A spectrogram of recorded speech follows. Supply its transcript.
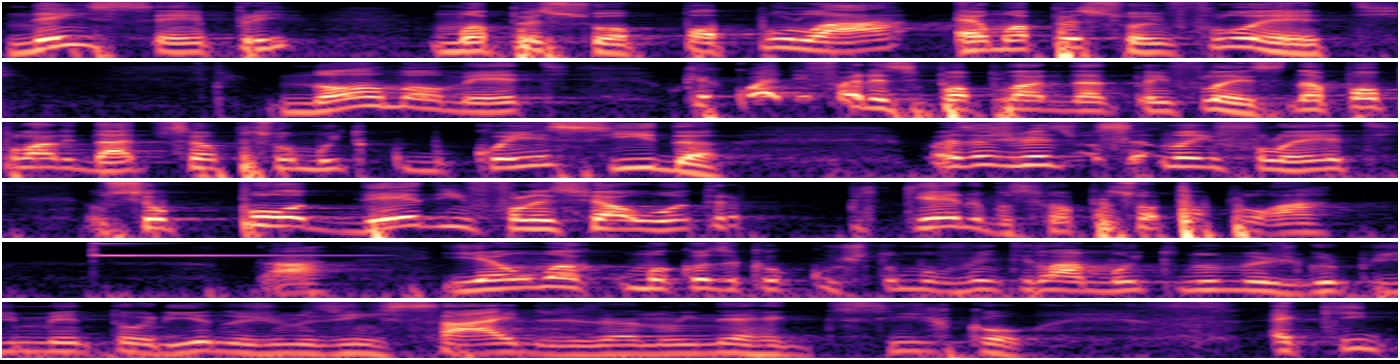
Nem sempre uma pessoa popular é uma pessoa influente. Normalmente, porque qual é a diferença de popularidade para influência? Na popularidade você é uma pessoa muito conhecida, mas às vezes você não é influente. O seu poder de influenciar o outro é pequeno, você é uma pessoa popular. Tá? E é uma, uma coisa que eu costumo ventilar muito nos meus grupos de mentoria, nos, nos insiders, né, no Inner Circle, é que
